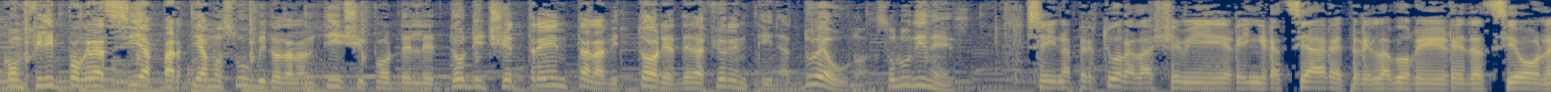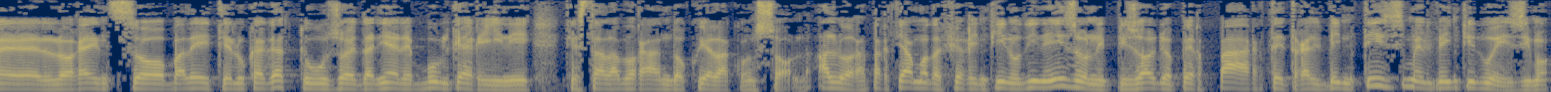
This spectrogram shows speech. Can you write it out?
con Filippo Grassia partiamo subito dall'anticipo delle 12.30, la vittoria della Fiorentina 2-1 sull'Udinese. Sì, in apertura lasciami ringraziare per il lavoro in redazione Lorenzo Baletti e Luca Gattuso e Daniele Bulgarini che sta lavorando qui alla console. Allora, partiamo da Fiorentino Udinese, un episodio per parte tra il ventesimo e il ventiduesimo.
